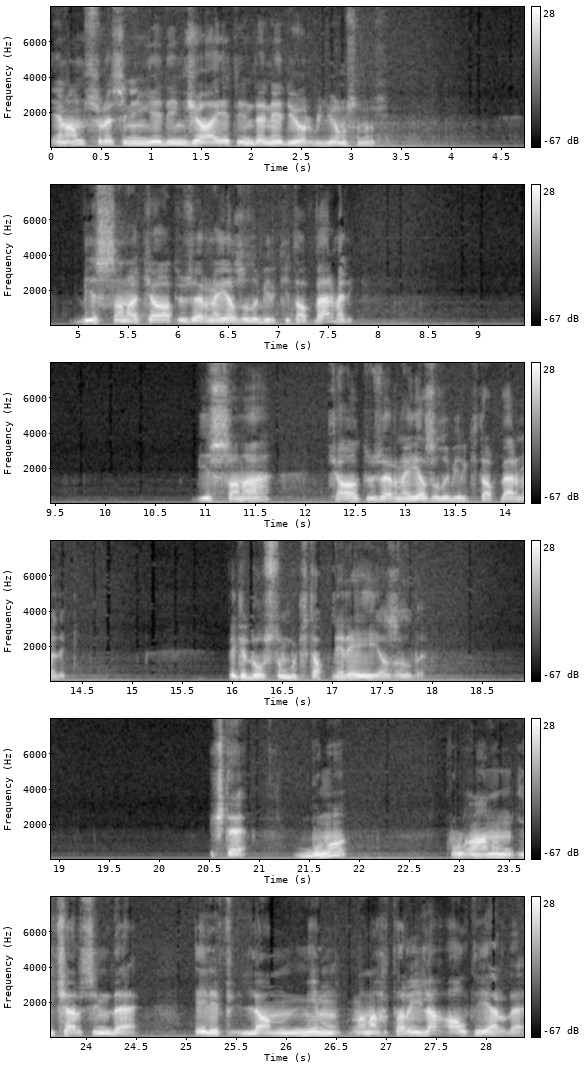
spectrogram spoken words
Enam suresinin 7. ayetinde ne diyor biliyor musunuz? Biz sana kağıt üzerine yazılı bir kitap vermedik. Biz sana kağıt üzerine yazılı bir kitap vermedik. Peki dostum bu kitap nereye yazıldı? İşte bunu Kur'an'ın içerisinde elif, lam, mim anahtarıyla altı yerde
